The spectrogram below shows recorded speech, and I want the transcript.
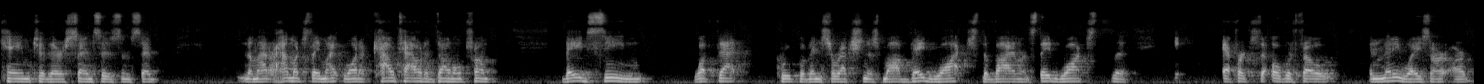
came to their senses and said, no matter how much they might want to kowtow to Donald Trump, they'd seen what that group of insurrectionist mob, they'd watched the violence, they'd watched the efforts to overthrow, in many ways, our, our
